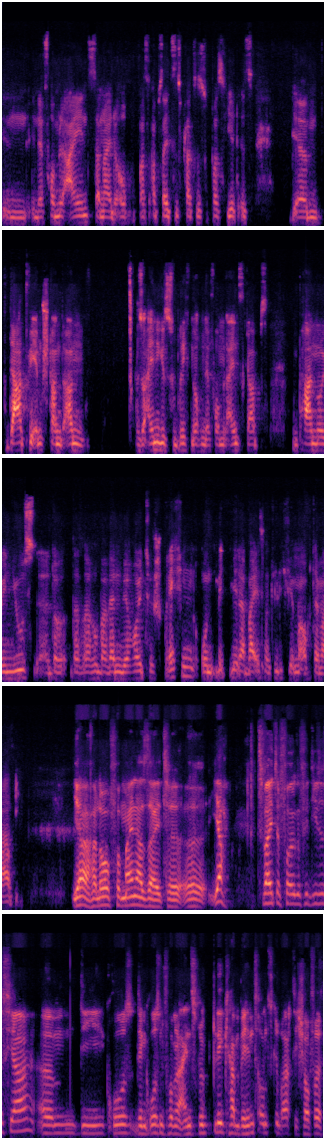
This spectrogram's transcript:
in, in der Formel 1, dann halt auch, was abseits des Platzes so passiert ist. Ähm, Dart-WM stand an. Also einiges zu berichten. Auch in der Formel 1 gab es ein paar neue News. Äh, darüber werden wir heute sprechen. Und mit mir dabei ist natürlich wie immer auch der Marvin. Ja, hallo von meiner Seite. Äh, ja, zweite Folge für dieses Jahr. Ähm, die groß, den großen Formel 1 Rückblick haben wir hinter uns gebracht. Ich hoffe,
